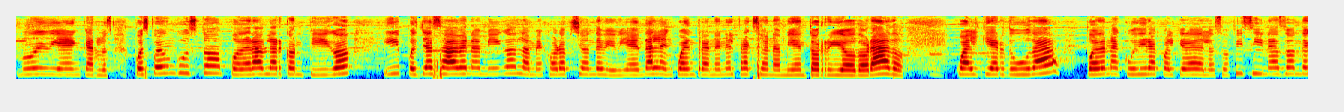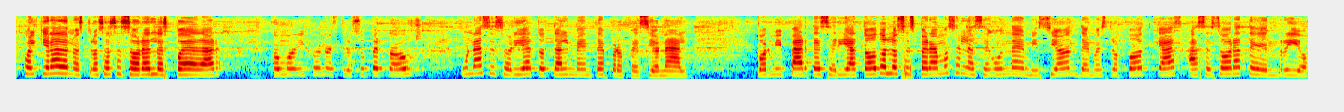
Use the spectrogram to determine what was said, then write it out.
Muy bien, Carlos. Pues fue un gusto poder hablar contigo y pues ya saben, amigos, la mejor opción de vivienda la encuentran en el fraccionamiento Río Dorado. Cualquier duda, pueden acudir a cualquiera de las oficinas donde cualquiera de nuestros asesores les puede dar, como dijo nuestro super coach, una asesoría totalmente profesional. Por mi parte sería todo. Los esperamos en la segunda emisión de nuestro podcast Asesórate en Río.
